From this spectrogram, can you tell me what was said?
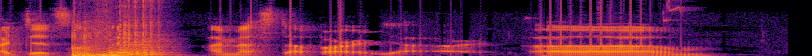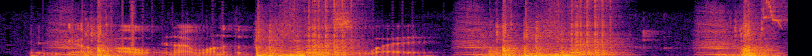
I did something. I messed up. Alright, yeah, alright. Um, there we go. Oh, and I wanted to put this away. Let's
